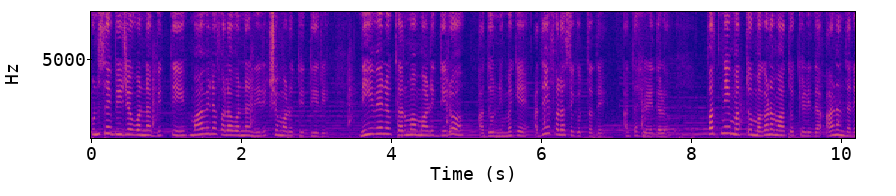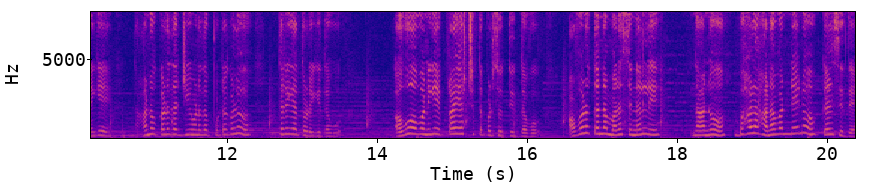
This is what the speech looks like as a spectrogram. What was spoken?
ಹುಣಸೆ ಬೀಜವನ್ನ ಬಿತ್ತಿ ಮಾವಿನ ಫಲವನ್ನ ನಿರೀಕ್ಷೆ ಮಾಡುತ್ತಿದ್ದೀರಿ. ನೀವೇನು ಕರ್ಮ ಮಾಡಿದ್ದೀರೋ ಅದು ನಿಮಗೆ ಅದೇ ಫಲ ಸಿಗುತ್ತದೆ, ಅಂತ ಹೇಳಿದಳು. ಪತ್ನಿ ಮತ್ತು ಮಗನ ಮಾತು ಕೇಳಿದ ಆನಂದನಿಗೆ ತಾನು ಕಳೆದ ಜೀವನದ ಪುಟಗಳು ತೆರೆಯತೊಡಗಿದವು ಅವು ಅವನಿಗೆ ಪ್ರಾಯಶ್ಚಿತಪಡಿಸುತ್ತಿದ್ದವು ಅವನು ತನ್ನ ಮನಸ್ಸಿನಲ್ಲಿ, ನಾನು ಬಹಳ ಹಣವನ್ನೇನೋ ಗಳಿಸಿದೆ.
